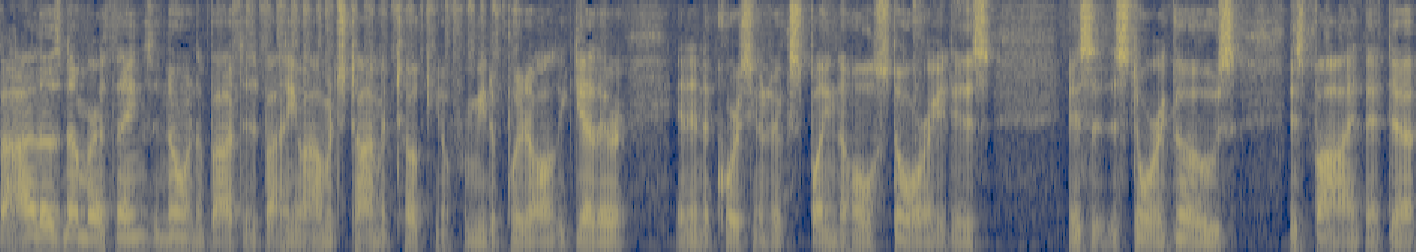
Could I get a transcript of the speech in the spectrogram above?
But out of those number of things and knowing about about you know how much time it took you know for me to put it all together and then of course you know to explain the whole story it is is that the story goes is by that uh,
